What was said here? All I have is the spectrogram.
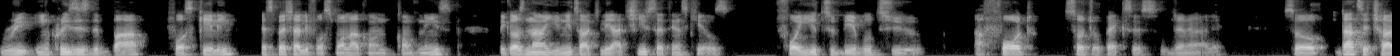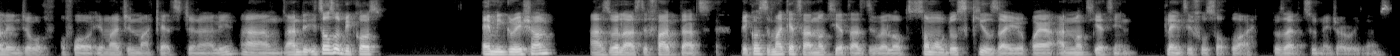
re- increases the bar for scaling, especially for smaller com- companies, because now you need to actually achieve certain skills for you to be able to afford such OPEXs generally. So that's a challenge of, our emerging markets generally. Um, and it's also because immigration, as well as the fact that because the markets are not yet as developed, some of those skills that you require are not yet in plentiful supply. Those are the two major reasons.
